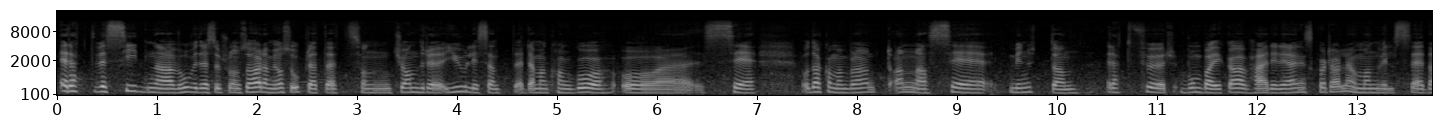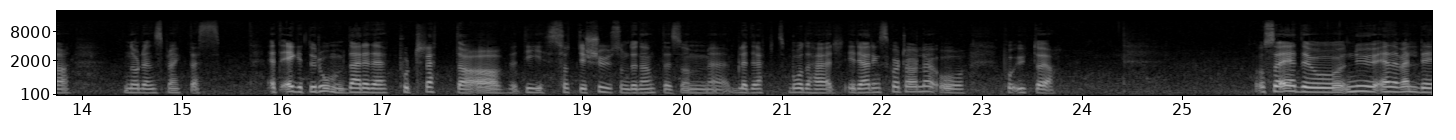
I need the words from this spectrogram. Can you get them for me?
Rett ved siden av hovedresepsjonen så har de også opprettet et sånn 22. juli-senter der man kan gå og eh, se. Og Da kan man bl.a. se minuttene rett før bomba gikk av her i regjeringskvartalet, og man vil se da når den sprengtes et eget rom. Der er det portretter av de 77 som du nevnte, som eh, ble drept både her i regjeringskvartalet og på Utøya. Og så er det jo, Nå er det veldig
